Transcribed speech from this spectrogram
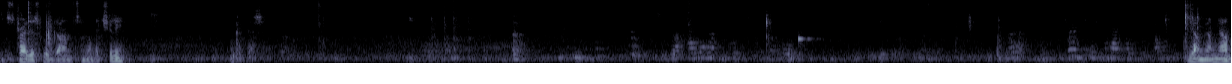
Let's try this with um, some of the chili. Look at this. Yum, yum, yum.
